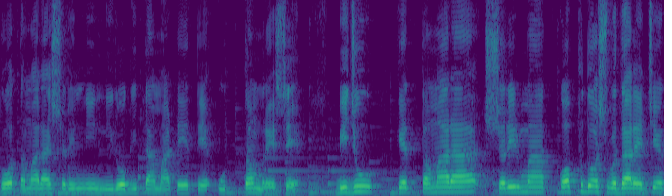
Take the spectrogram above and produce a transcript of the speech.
તો તમારા શરીરની નિરોગીતા માટે તે ઉત્તમ રહેશે. બીજું કે તમારા શરીરમાં કફ દોષ વધારે છે,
